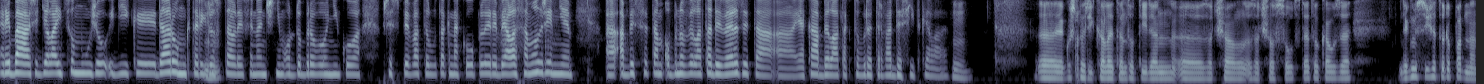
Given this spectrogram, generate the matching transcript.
rybáři, dělají, co můžou i díky darům, který mm. dostali finančním od dobrovolníků a přispěvatelů, tak nakoupili ryby, ale samozřejmě, eh, aby se tam obnovila ta diverzita, jaká byla, tak to bude trvat desítky let. Mm. Jak už jsme říkali, tento týden začal, začal soud v této kauze. Jak myslíš, že to dopadne?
